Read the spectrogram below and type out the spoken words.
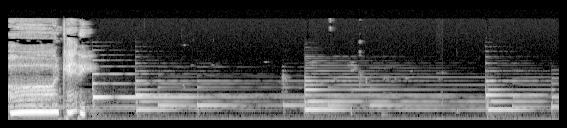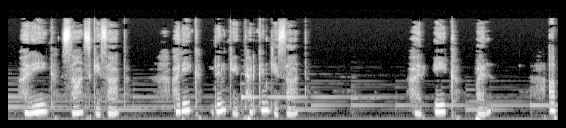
और गहरे। हर एक सांस के साथ हर एक दिल के धड़कन के साथ, हर एक पल आप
